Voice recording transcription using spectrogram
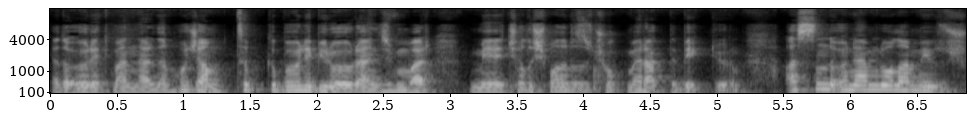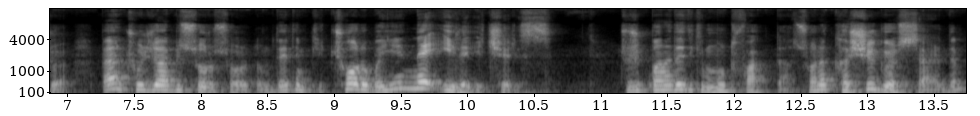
Ya da öğretmenlerden hocam tıpkı böyle bir öğrencim var. Me, çalışmalarınızı çok merakla bekliyorum. Aslında önemli olan mevzu şu. Ben çocuğa bir soru sordum. Dedim ki çorbayı ne ile içeriz? Çocuk bana dedi ki mutfakta. Sonra kaşığı gösterdim.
